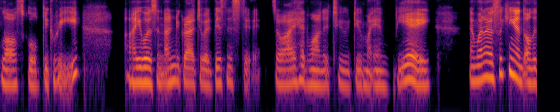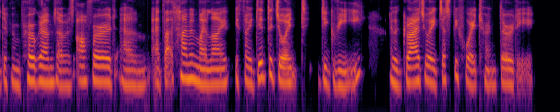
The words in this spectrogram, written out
law school degree. I was an undergraduate business student. So I had wanted to do my MBA And when I was looking at all the different programs I was offered, um, at that time in my life, if I did the joint degree, I would graduate just before I turned 30.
